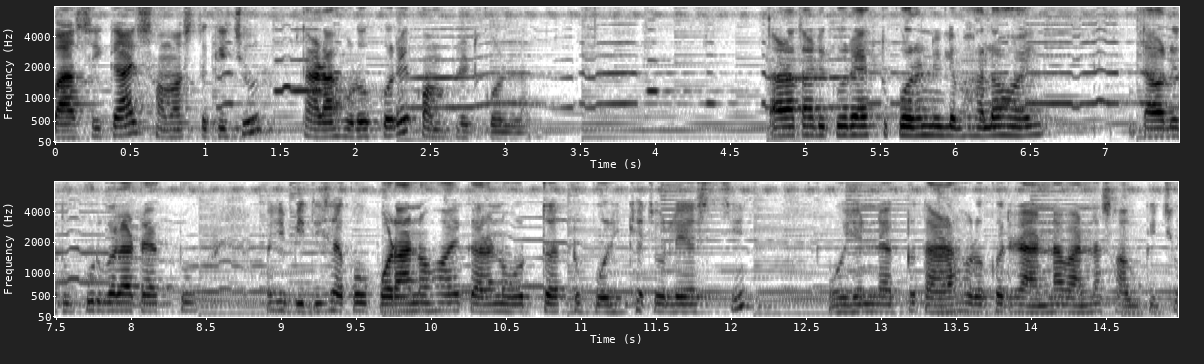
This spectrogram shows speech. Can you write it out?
বাসি কাজ, সমস্ত কিছু তাড়াহুড়ো করে কমপ্লিট করলাম। তাড়াতাড়ি করে একটু করে নিলে ভালো হয়। তাহলে দুপুরবেলাটা একটু ওই যে বিদিশাকেও পড়ানো হয়, কারণ ওর তো একটু পরীক্ষা চলে আসছে। ওই জন্য একটু তাড়াহুড়ো করে রান্না বান্না সব কিছু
